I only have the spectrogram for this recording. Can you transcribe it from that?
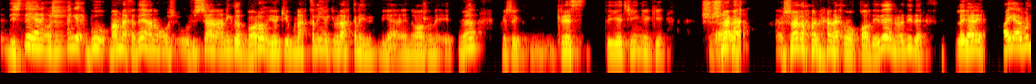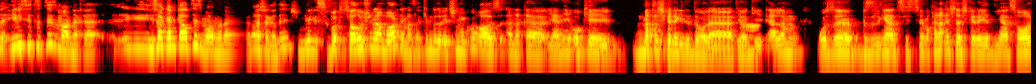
deyishdi ya'ni o'shanga bu bunaqada ya'ni o'sha ruschani anekdot boru yoki bunaqa qiling yoki bunaqa qiling degan endi hozir o'sha krestni yeching yoki shu- shunaqa shunaqa. anaqa bo'lib qoldida nima deydi? Ya'ni agar buni investitsiya desangiz mana bunaqa inson kapitali desangiz mana mana shunaqada shunga bu solution ham borda masalan kimdir aytishi mumkin hozir anaqa ya'ni okey nima qilish kerak edi davlat yoki ta'lim o'zi buzilgan sistema qanaqa ishlashi kerak edi degan savol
